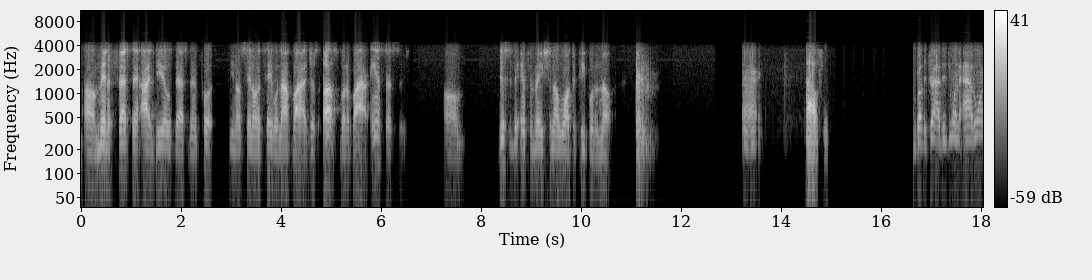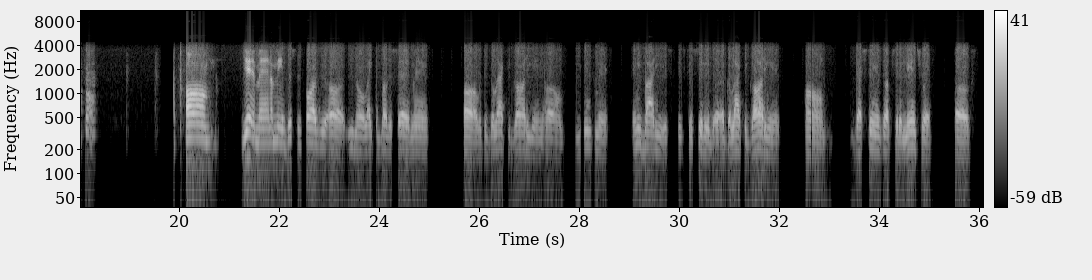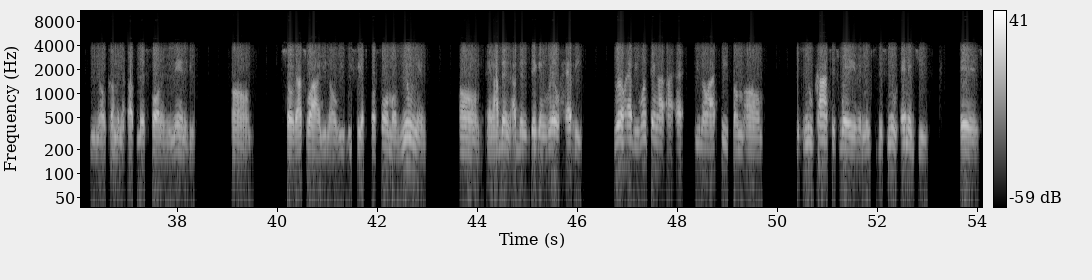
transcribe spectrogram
um, manifesting ideals that's been put, you know, sitting on the table not by just us, but by our ancestors. Um, this is the information I want the people to know. All right. Awesome. Brother Drive, did you want to add on something? Um, yeah, man. I mean, just as far as uh, you know, like the brother said, man, uh, with the Galactic Guardian um movement, anybody is, is considered a, Galactic Guardian um that stands up to the mantra of you know coming to uplift fallen humanity. Um, so that's why you know we, we see a, a form of union. Um, and I've been I've been digging real heavy, real heavy. One thing I, I you know I see from um this new conscious wave and this this new energy is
